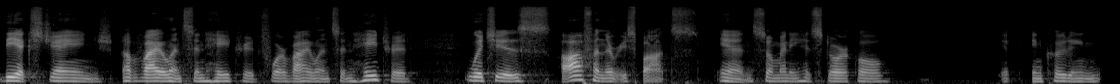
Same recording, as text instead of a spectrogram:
the exchange of violence and hatred for violence and hatred, which is often the response in so many historical, including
